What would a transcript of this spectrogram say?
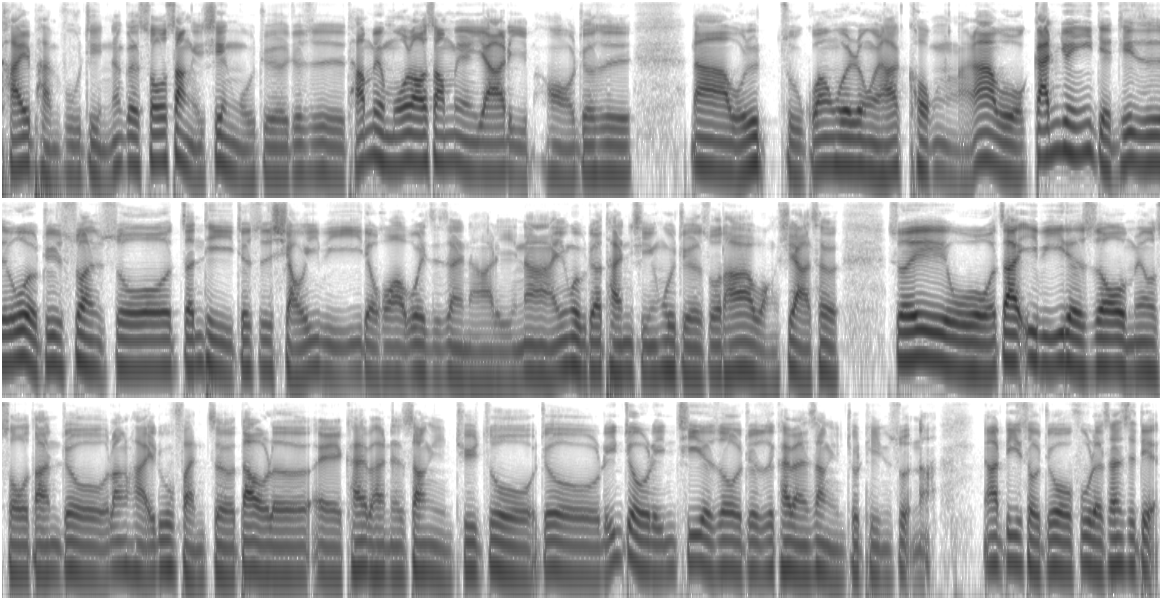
开盘附近那个收上影线，我觉得就是它没有摸到上面的压力嘛，哦，就是那我就主观会认为它空啊。那我甘愿一点，其实我有去算说整体就是小一比一的话位置在哪里。那因为比较贪心，会觉得说它要往下撤，所以我在一比一的时候没有收单，就让它一路反折到了诶开盘的上影去做，就零九零七的时候就是开盘上影就停损了。那第一手就负了三十点。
